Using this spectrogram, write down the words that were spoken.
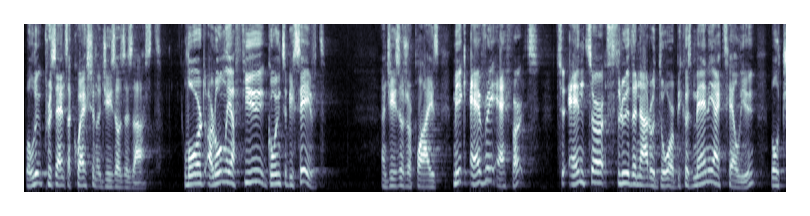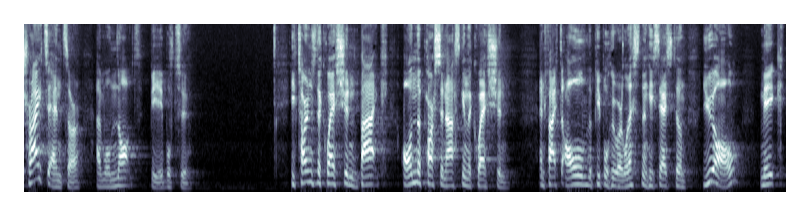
Well, Luke presents a question that Jesus has asked Lord, are only a few going to be saved? And Jesus replies, Make every effort to enter through the narrow door, because many, I tell you, will try to enter and will not be able to. He turns the question back on the person asking the question. In fact, all the people who are listening, he says to them, You all make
